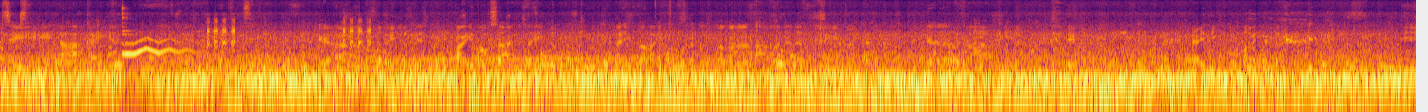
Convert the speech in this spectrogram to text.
kasi nakakahiya. Okay lang yan. Pakita ko sana sa inyo. Ano yung mga itsura ng mga tao na nandito. Kaya lang, nakakahiya. Kaya hindi ko makita. Hindi.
